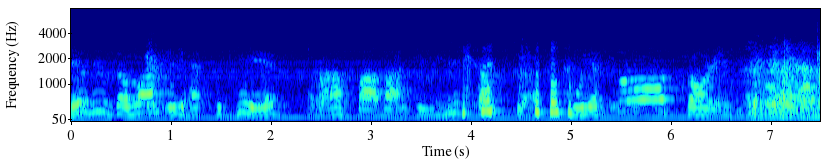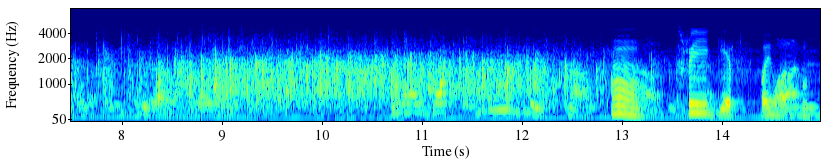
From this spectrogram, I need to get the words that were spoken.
this is the one we have to give Raj Bhavan in this culture. we are so sorry. yeah, right. He has got three gifts now. Hmm, three gifts for him. One is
